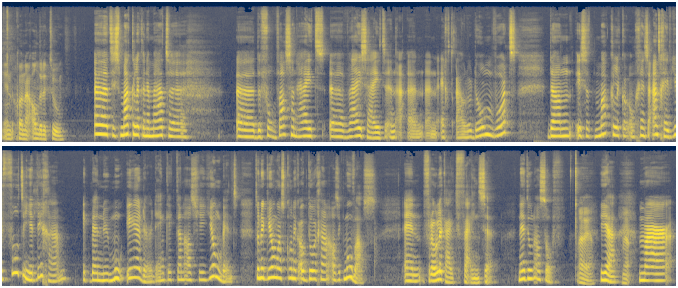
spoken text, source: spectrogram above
en gewoon naar anderen toe? Uh, het is makkelijker naarmate uh, de volwassenheid, uh, wijsheid en, en, en echt ouderdom wordt, dan is het makkelijker om grenzen aan te geven. Je voelt in je lichaam, ik ben nu moe eerder, denk ik, dan als je jong bent. Toen ik jong was, kon ik ook doorgaan als ik moe was. En vrolijkheid fijnzen. Net doen alsof. Oh ja. Ja, Ja. maar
